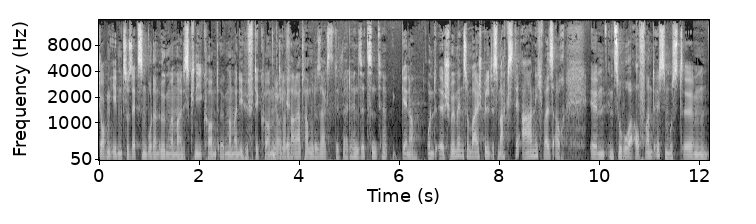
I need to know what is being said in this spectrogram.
Joggen eben zu setzen, wo dann irgendwann mal das Knie kommt, irgendwann mal die Hüfte kommt. Ja, oder die, Fahrradfahren, wo du sagst, weiterhin sitzend. Ja. Genau. Und äh, Schwimmen zum Beispiel, das magst du A nicht, weil es auch ähm, ein zu hoher Aufwand ist. Du musst, ähm,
